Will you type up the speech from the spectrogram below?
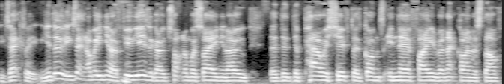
Exactly, you do exactly. I mean, you know, a few years ago, Tottenham were saying, you know, that the, the power shift has gone in their favour and that kind of stuff,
